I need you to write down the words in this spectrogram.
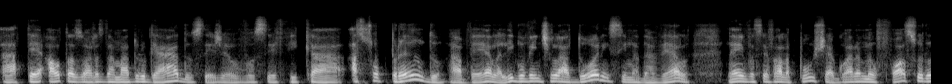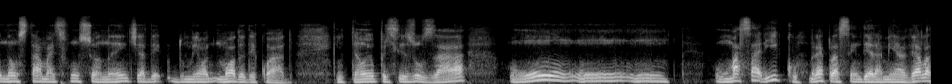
até altas horas da madrugada, ou seja, você fica assoprando a vela, liga um ventilador em cima da vela, né? e você fala, puxa, agora meu fósforo não está mais funcionante do modo adequado. Então eu preciso usar um, um, um, um maçarico né, para acender a minha vela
